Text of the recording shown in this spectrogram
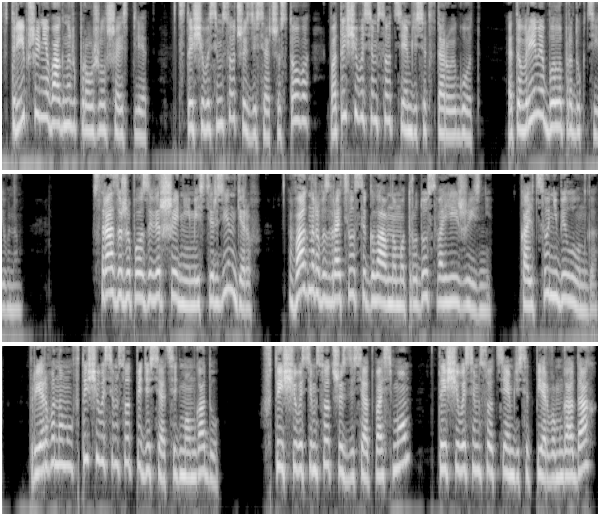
В Трипшине Вагнер прожил 6 лет, с 1866 по 1872 год. Это время было продуктивным. Сразу же по завершении «Мистерзингеров» Вагнер возвратился к главному труду своей жизни – «Кольцу Нибелунга», прерванному в 1857 году. В 1868 1871 годах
